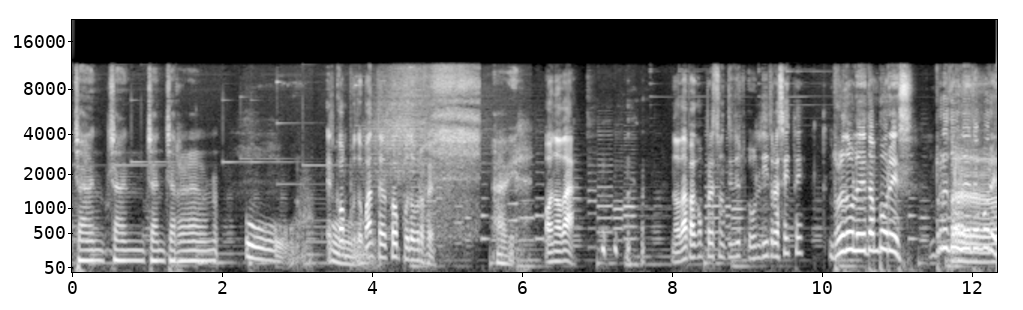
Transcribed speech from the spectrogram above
Chan, chan, chan, charrarán. Uh, El cómputo, ¿cuánto es el cómputo, profe? A ver. ¿O no da? ¿No da para comprarse un, litro- un litro de aceite? Redoble de tambores. Redoble de tambores.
